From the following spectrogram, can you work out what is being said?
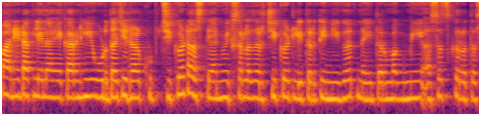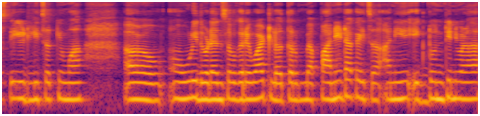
पाणी टाकलेलं आहे कारण ही उडदाची डाळ खूप चिकट असते आणि मिक्सरला जर चिकटली तर ती निघत नाही. तर मग मी असंच करत असते इडलीचं किंवा उडीदवड्यांचं उडीद वड्यांचं वगैरे वाटलं तर पाणी टाकायचं आणि एक दोन तीन वेळा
